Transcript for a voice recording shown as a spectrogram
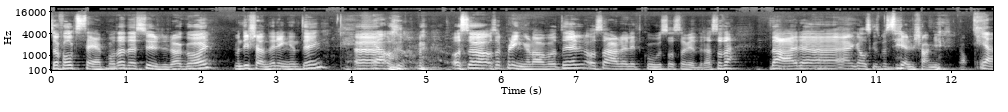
så folk ser på det, det surrer og går, men de skjønner ingenting. Eh, Ja. og, og, så, og så plinger det av og til, og så er det litt kos osv. Så, videre. så det, det er eh, en ganske spesiell sjanger. Ja.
